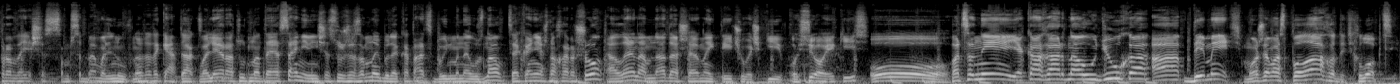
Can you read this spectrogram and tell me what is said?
Правда, я щас сам себе вальнув. Ну то таке. Так, Валера тут на ТСН, він щас уже за мною буде кататися, бо він мене узнав. Це, звісно, хорошо, але нам треба ще знайти чувачків. Ось о, якісь. О, пацани, яка гарна аудюха. А димить. Може вас полагодить, хлопці?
